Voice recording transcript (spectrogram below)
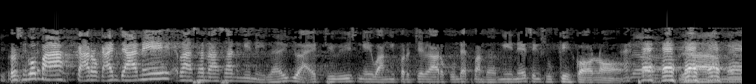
Terus engko mah karo kancane rasan-rasan ngene. Lah iya awake dhewe wis ngewangi Percil karo Kundet pangga ngene sing sugih kono. Lah ngene.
